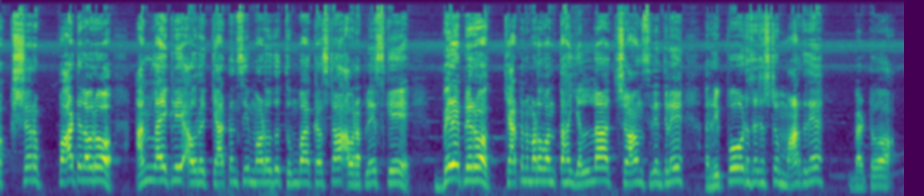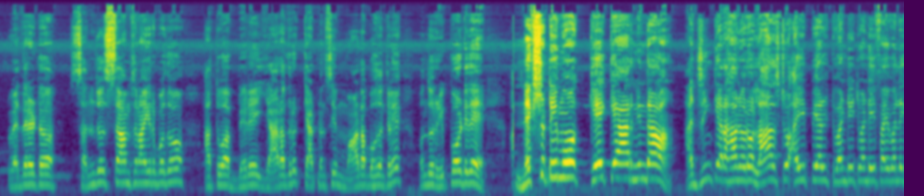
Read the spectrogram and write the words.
ಅಕ್ಷರ್ ಪಾಟೀಲ್ ಅವರು ಅನ್ಲೈಕ್ಲಿ ಅವರು ಕ್ಯಾಪ್ಟನ್ಸಿ ಮಾಡೋದು ತುಂಬಾ ಕಷ್ಟ. ಅವರ ಪ್ಲೇಸ್ಗೆ ಬೇರೆ ಪ್ಲೇಯರು ಕ್ಯಾಪ್ಟನ್ ಮಾಡುವಂತಹ ಎಲ್ಲಾ ಚಾನ್ಸ್ ಇದೆ ಅಂತೇಳಿ ರಿಪೋರ್ಟ್ ಸಜೆಸ್ಟ್ ಮಾಡ್ತಿದೆ. But whether it Sanju Samson ಆಗಿರ್ಬೋದು ಅಥವಾ ಬೇರೆ ಯಾರಾದ್ರೂ ಕ್ಯಾಪ್ಟನ್ಸಿ ಮಾಡಬಹುದು ಅಂತೇಳಿ ಒಂದು ರಿಪೋರ್ಟ್ ಇದೆ. ನೆಕ್ಸ್ಟ್ ಟೀಮು ಕೆ ಕೆ ಆರ್ನಿಂದ ಅಜಿಂಕ್ಯ ರಹಾನ್ ಅವರು last I P L twenty twenty five ಅಲ್ಲಿ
